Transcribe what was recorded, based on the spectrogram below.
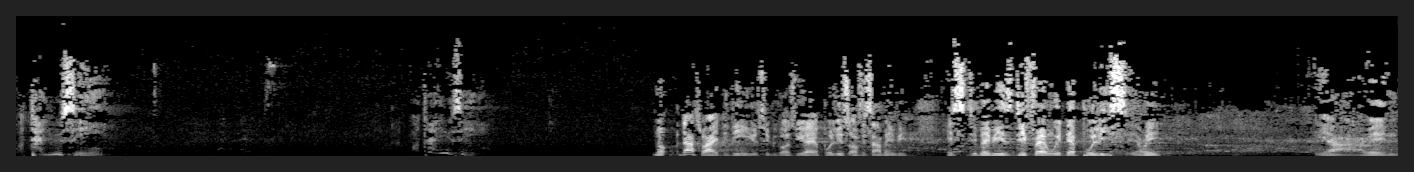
What are you saying? What are you saying? No, that's why I didn't use it because you're a police officer. Maybe it's maybe it's different with the police. I mean, yeah, I mean,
